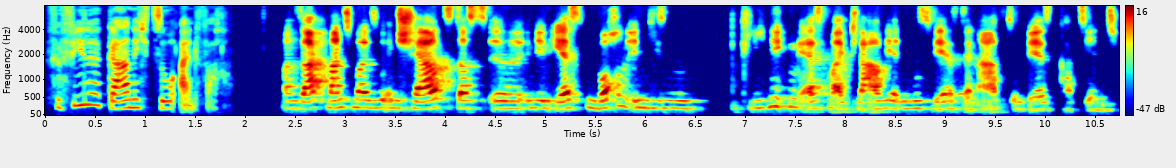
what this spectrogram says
Für viele gar nicht so einfach. Man sagt manchmal so im Scherz, dass äh, in den ersten Wochen in diesen Kliniken erstmal klar werden muss, wer ist denn Arzt und wer ist Patient.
